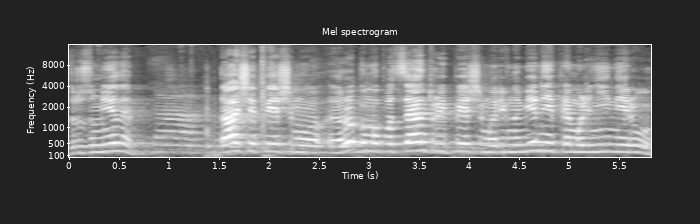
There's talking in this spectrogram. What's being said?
Зрозуміли? Далі пишемо, робимо по центру і пишемо рівномірний прямолінійний рух.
